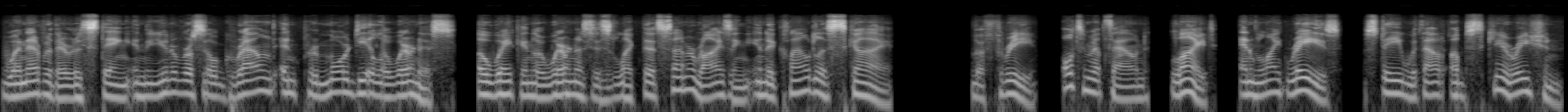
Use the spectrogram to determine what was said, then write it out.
Whenever there is staying in the universal ground and primordial awareness, awakened awareness is like the sun arising in a cloudless sky. The three, ultimate sound, light, and light rays, stay without obscuration.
